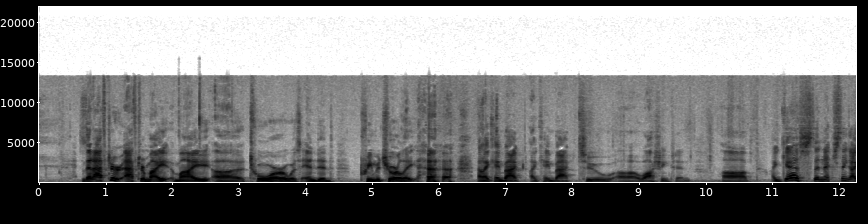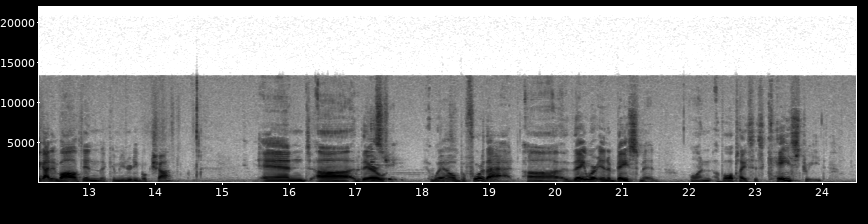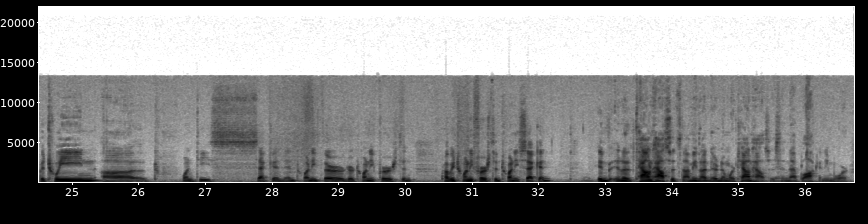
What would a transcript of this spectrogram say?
and then after after my my uh, tour was ended prematurely, and I came back I came back to uh, Washington. Uh, I guess the next thing I got involved in the community bookshop, and uh, there. Well, before that, uh, they were in a basement on, of all places, K Street, between uh, 22nd and 23rd, or 21st and probably 21st and 22nd, in, in a townhouse. It's I mean, there are no more townhouses in that block anymore.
